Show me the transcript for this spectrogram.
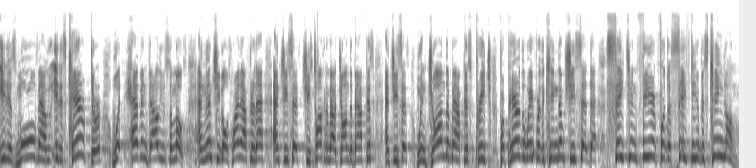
It is moral value. It is character what heaven values the most. And then she goes right after that and she says, she's talking about John the Baptist, and she says, when John the Baptist preached, prepare the way for the kingdom, she said that Satan feared for the safety of his kingdom.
